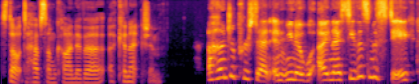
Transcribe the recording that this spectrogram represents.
start to have some kind of a, a connection. A hundred percent. And you know, and I see this mistake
